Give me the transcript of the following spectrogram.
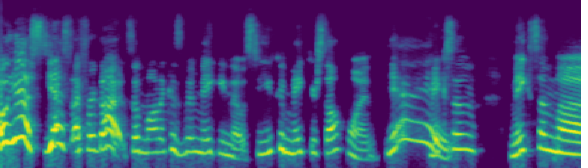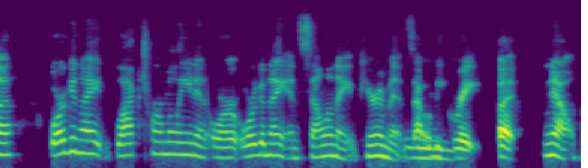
Oh yes, yes, I forgot. So Monica's been making those, so you can make yourself one. Yay! Make some, make some uh, orgonite, black tourmaline, and or orgonite and selenite pyramids. That would be great. But now,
